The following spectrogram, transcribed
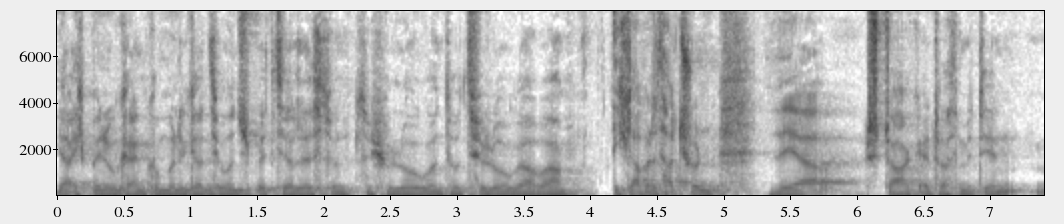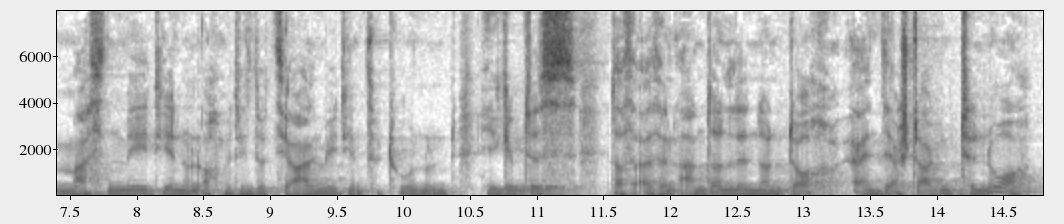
Ja, ich bin nur kein Kommunikationsspezialist und Psychologe und Soziologe, aber ich glaube, das hat schon sehr stark etwas mit den Massenmedien und auch mit den sozialen Medien zu tun. Und hier gibt es das als in anderen Ländern doch einen sehr starken Tenor,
